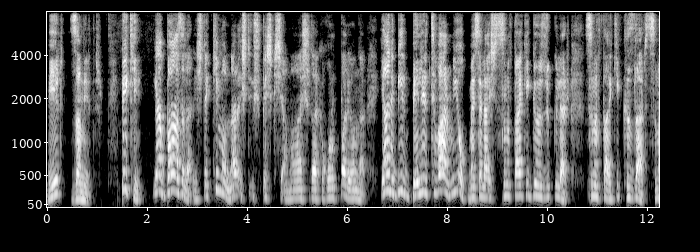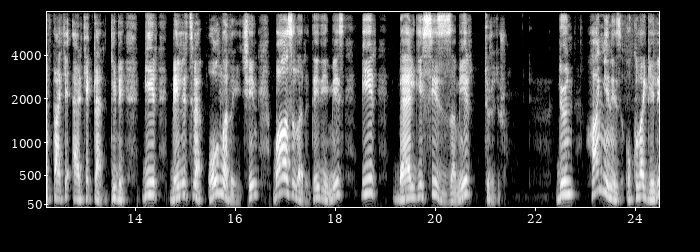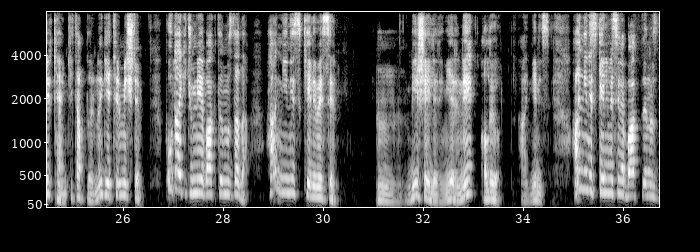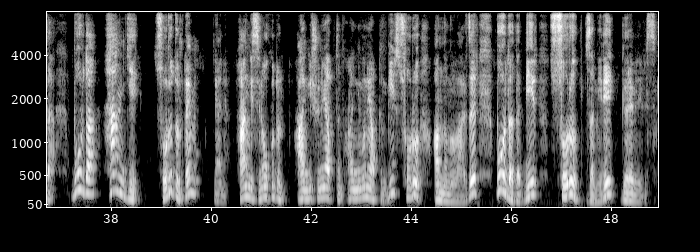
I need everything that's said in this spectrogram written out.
bir zamirdir. Peki ya bazılar işte kim onlar? İşte 3-5 kişi ama şuradaki grup var ya onlar. Yani bir belirti var mı? Yok. Mesela işte sınıftaki gözlüklüler, sınıftaki kızlar, sınıftaki erkekler gibi bir belirtme olmadığı için bazıları dediğimiz bir belgisiz zamir türüdür. Dün hanginiz okula gelirken kitaplarını getirmişti? Buradaki cümleye baktığımızda da hanginiz kelimesi hmm, bir şeylerin yerini alıyor. Hanginiz? Hanginiz kelimesine baktığınızda burada hangi sorudur değil mi? Yani hangisini okudun? Hangi şunu yaptın? Hangi bunu yaptın? Bir soru anlamı vardır. Burada da bir soru zamiri görebiliriz.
